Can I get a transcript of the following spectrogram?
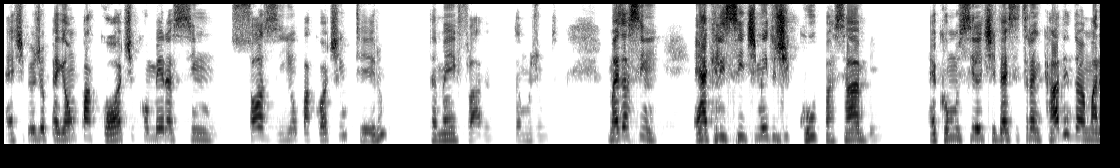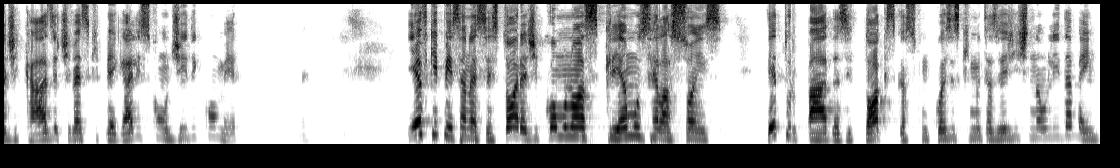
É tipo de eu pegar um pacote e comer assim, sozinho, o pacote inteiro. Também, Flávio, tamo junto. Mas assim, é aquele sentimento de culpa, sabe? É como se ele tivesse trancado dentro do armário de casa e eu tivesse que pegar ele escondido e comer. Né? E eu fiquei pensando nessa história de como nós criamos relações deturpadas e tóxicas com coisas que muitas vezes a gente não lida bem.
